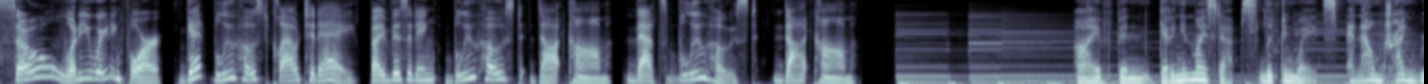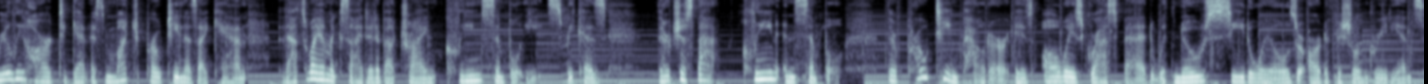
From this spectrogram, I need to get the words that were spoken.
So, what are you waiting for? Get Bluehost Cloud today by visiting Bluehost.com. That's Bluehost.com. I've been getting in my steps, lifting weights, and now I'm trying really hard to get as much protein as I can. That's why I'm excited about trying Clean Simple Eats because they're just that clean and simple. Their protein powder is always grass fed with no seed oils or artificial ingredients.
